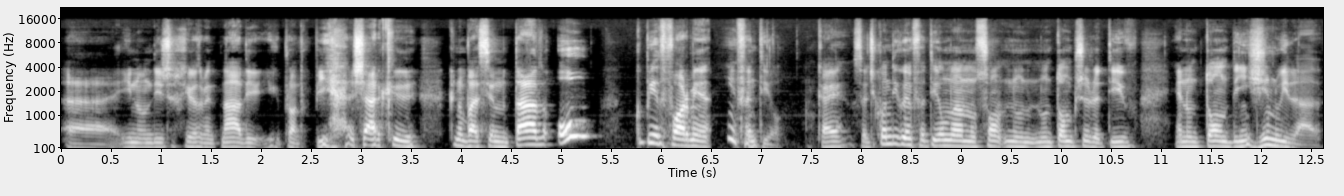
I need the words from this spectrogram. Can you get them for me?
uh, e não diz rigorosamente nada e, e pronto, copia, achar que, que não vai ser notado ou copia de forma infantil. Okay? Ou seja, quando digo infantil não é num, som, num, num tom pejorativo, é num tom de ingenuidade.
